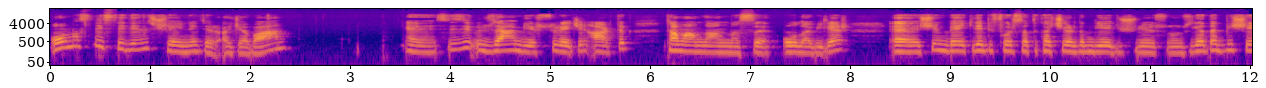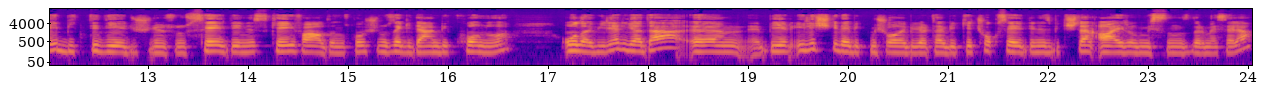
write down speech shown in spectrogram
Olmasını istediğiniz şey nedir acaba? Evet, sizi üzen bir sürecin artık tamamlanması olabilir. Ee, şimdi belki de bir fırsatı kaçırdım diye düşünüyorsunuz ya da bir şey bitti diye düşünüyorsunuz. Sevdiğiniz, keyif aldığınız, hoşunuza giden bir konu olabilir ya da e, bir ilişki de bitmiş olabilir tabii ki. Çok sevdiğiniz bir kişiden ayrılmışsınızdır mesela.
